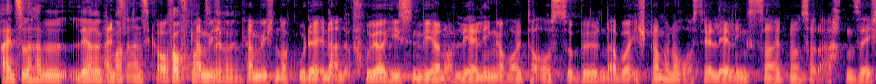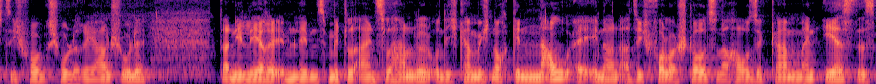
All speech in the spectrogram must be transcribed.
Einzelhandellehre gemacht? Einzelhandelskaufmann, kann mich, kann mich noch gut erinnern. Früher hießen wir ja noch Lehrlinge, heute Auszubildend, aber ich stamme noch aus der Lehrlingszeit 1968, Volksschule, Realschule dann die Lehre im Lebensmitteleinzelhandel. Und ich kann mich noch genau erinnern, als ich voller Stolz nach Hause kam, mein erstes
